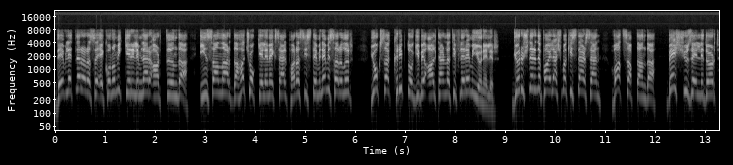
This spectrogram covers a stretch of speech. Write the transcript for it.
devletler arası ekonomik gerilimler arttığında insanlar daha çok geleneksel para sistemine mi sarılır yoksa kripto gibi alternatiflere mi yönelir? Görüşlerini paylaşmak istersen WhatsApp'tan da 554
